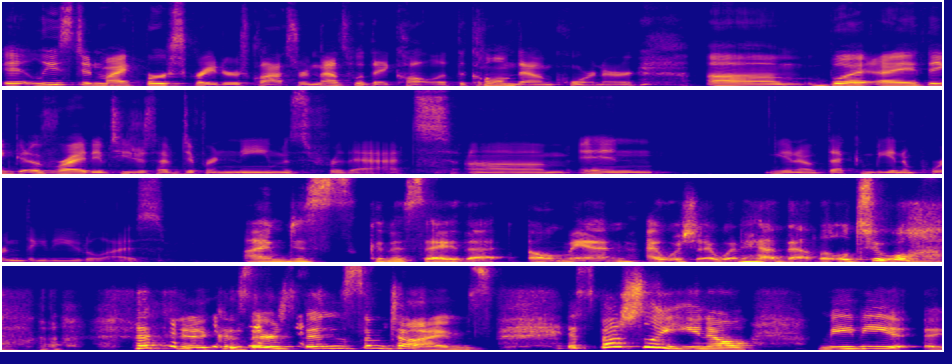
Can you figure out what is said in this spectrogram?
at least in my first graders classroom, that's what they call it, the calm down corner. Um, but I think a variety of teachers have different names for that. Um, and, you know, that can be an important thing to utilize. I'm just gonna say that, oh man, I wish I would have had that little tool. Because there's been some times, especially, you know, maybe, uh,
